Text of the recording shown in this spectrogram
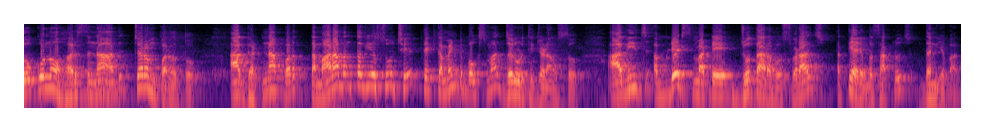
લોકોનો હર્ષનાદ ચરમ પર હતો. આ ઘટના પર તમારા મંતવ્યો શું છે તે કમેન્ટ બોક્સમાં જરૂરથી જણાવશો. આવી જ અપડેટ્સ માટે જોતા રહો સ્વરાજ. અત્યારે બસ આટલું જ. ધન્યવાદ.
